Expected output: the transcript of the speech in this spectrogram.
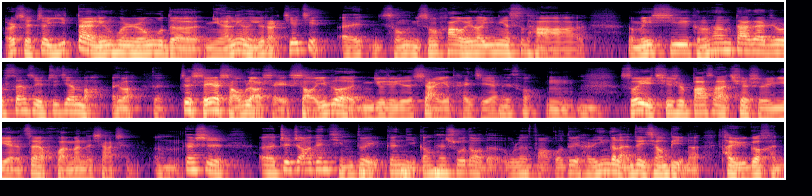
而且这一代灵魂人物的年龄有点接近，哎，你从你从哈维到伊涅斯塔。梅西可能他们大概就是三岁之间吧，对吧？对，这谁也少不了谁，少一个你就就觉得下一个台阶。没错，嗯嗯，所以其实巴萨确实也在缓慢的下沉。嗯，但是。呃，这支阿根廷队跟你刚才说到的，无论法国队还是英格兰队相比呢，它有一个很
